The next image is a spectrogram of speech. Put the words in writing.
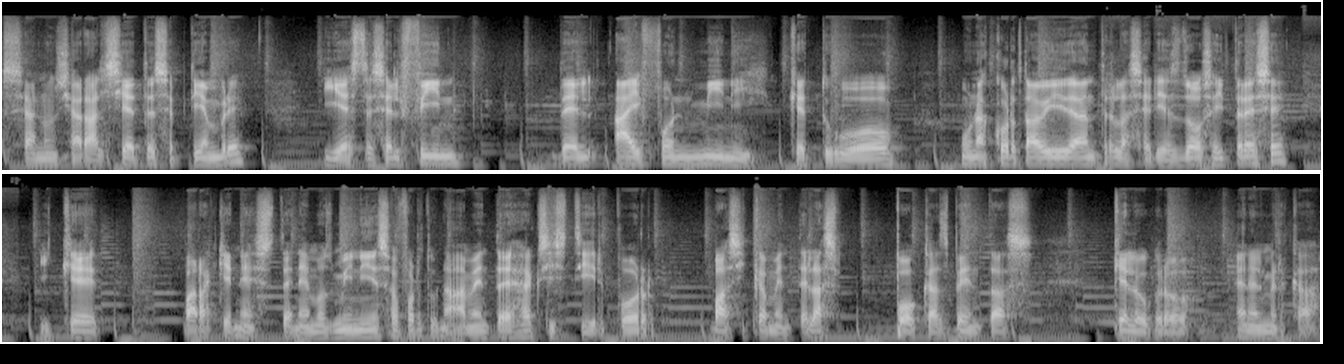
se anunciará el 7 de septiembre. Y este es el fin del iPhone mini que tuvo una corta vida entre las series 12 y 13 y que para quienes tenemos mini desafortunadamente deja existir por básicamente las pocas ventas que logró en el mercado.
